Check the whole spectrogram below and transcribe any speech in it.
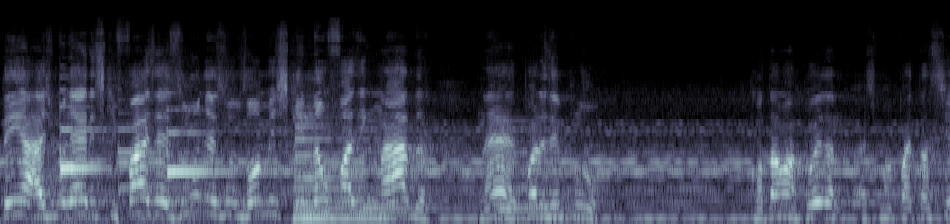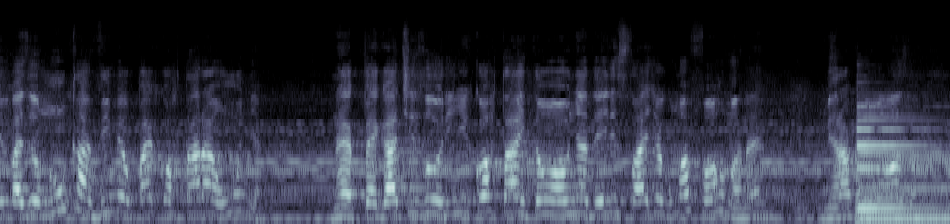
tem as mulheres que fazem as unhas, os homens que não fazem nada, né? Por exemplo, contar uma coisa, acho que meu pai está assistindo, mas eu nunca vi meu pai cortar a unha, né? Pegar a tesourinha e cortar, então a unha dele sai de alguma forma, né? Miraculosa.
